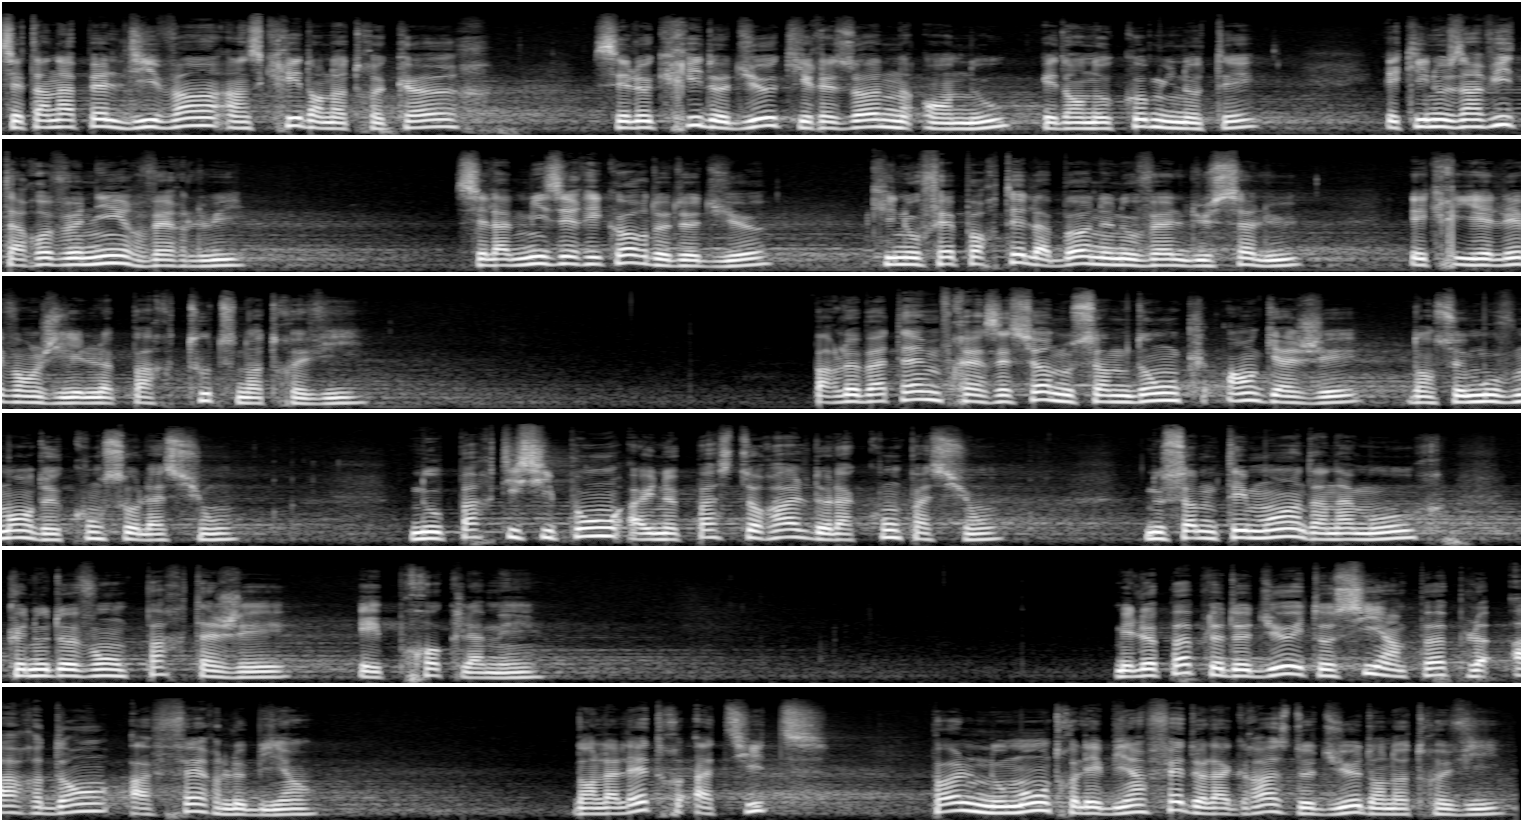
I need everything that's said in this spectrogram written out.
C'est un appel divin inscrit dans notre cœur, c'est le cri de Dieu qui résonne en nous et dans nos communautés et qui nous invite à revenir vers lui. C'est la miséricorde de Dieu qui nous fait porter la bonne nouvelle du salut et l'Évangile par toute notre vie. Par le baptême, frères et sœurs, nous sommes donc engagés dans ce mouvement de consolation nous participons à une pastorale de la compassion, nous sommes témoins d'un amour que nous devons partager et proclamer. Mais le peuple de Dieu est aussi un peuple ardent à faire le bien. Dans la lettre à Tite, Paul nous montre les bienfaits de la grâce de Dieu dans notre vie.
